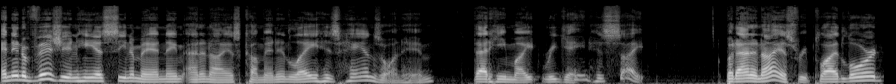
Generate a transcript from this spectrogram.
and in a vision he has seen a man named Ananias come in and lay his hands on him, that he might regain his sight. But Ananias replied, Lord,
